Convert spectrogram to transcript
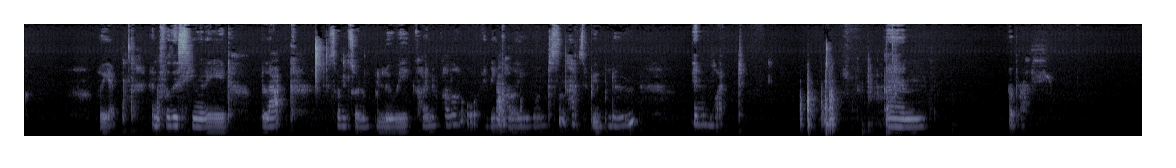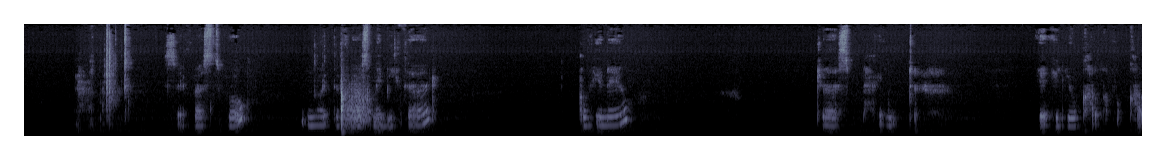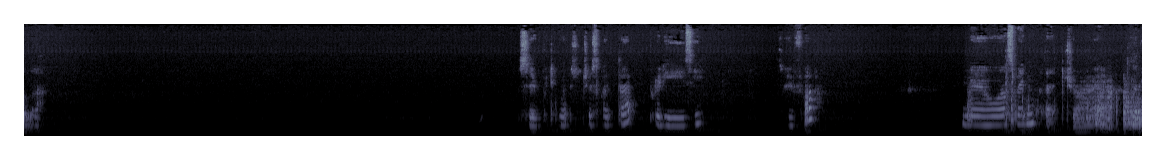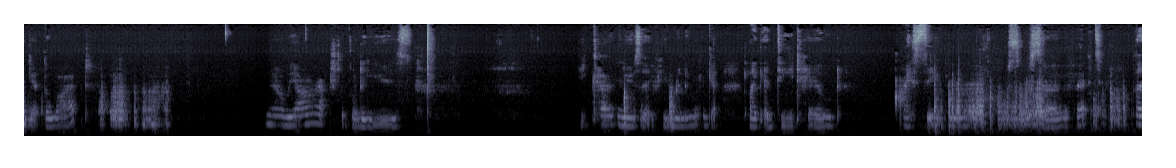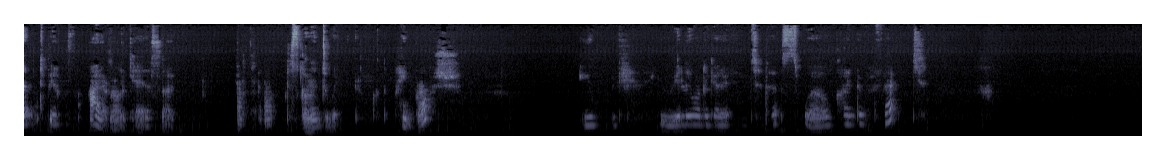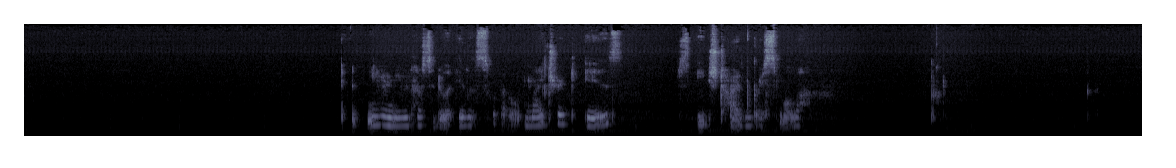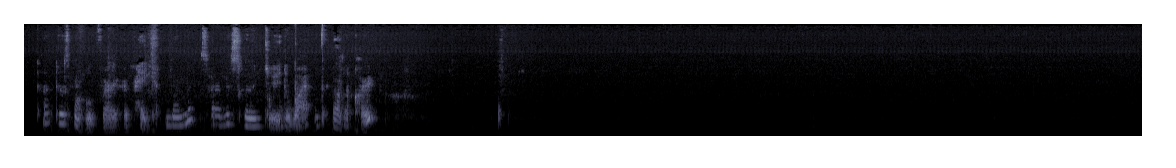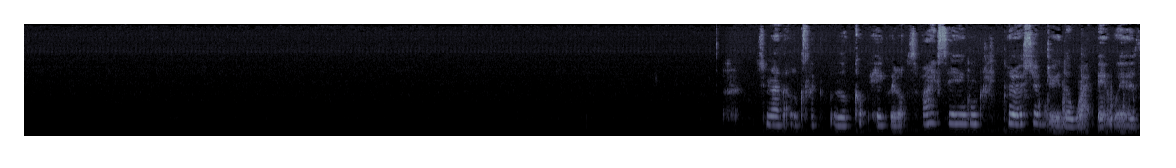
Oh yeah, and for this you need black, some sort of bluey kind of colour, or any colour you want. It doesn't have to be blue, and white. And a brush. So first of all, like the first, maybe third of your nail, just paint it in your colourful colour. So pretty much just like that, pretty easy so far. Now whilst waiting for that dry, I'm going to get the white. Now we are actually going to use, you can use it if you really want to get like a detailed icing sort of serve effect. But to be honest, I don't really care, so I'm just going to do it with the paintbrush. You you really want to get it into that swirl kind of effect. You don't even have to do it in a swirl. My trick is just each time go smaller. That does not look very opaque at the moment, so I'm just going to do the white with another coat. So now that looks like a little cupcake with lots of icing. You can also do the white bit with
